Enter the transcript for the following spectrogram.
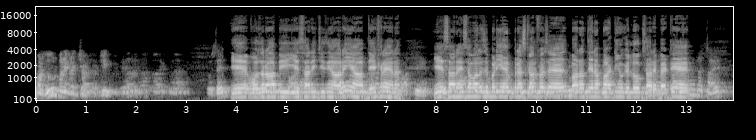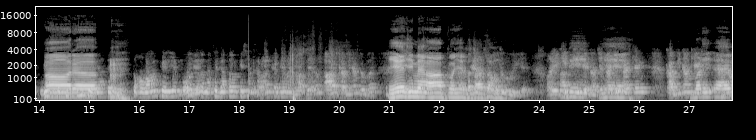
और ज़रूर बनेगा इंशाल्लाह जी ये वो जरा भी ये सारी चीज़ें आ रही हैं आप देख रहे हैं ना ये सारा इस हवाले से बड़ी अहम प्रेस कॉन्फ्रेंस है बारह तेरह पार्टियों के लोग सारे बैठे हैं और अवाम के लिए बहुत बड़ा मैसेज आता है किसी सवाल करके मैं जवाब दे रहा हूँ। आज का मिनट के ऊपर ये जी मैं आपको ये बताता हूँ। अभी ये बड़ी अहम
